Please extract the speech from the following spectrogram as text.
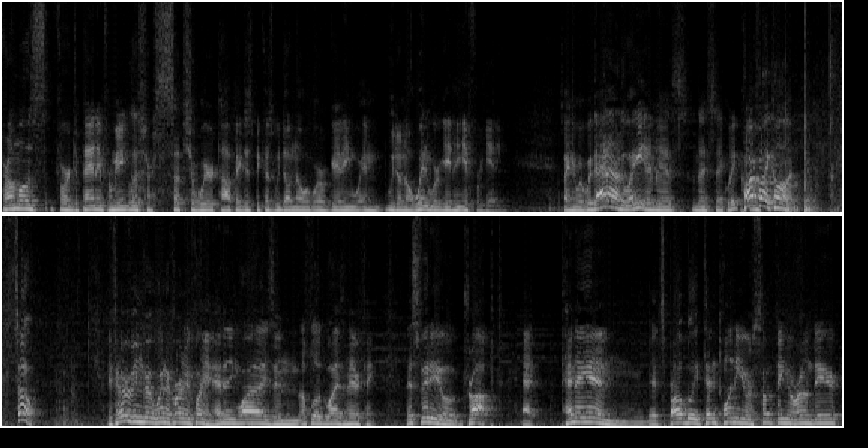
promos for Japan and from English are such a weird topic, just because we don't know what we're getting and we don't know when we're getting, if we're getting. So anyway, with that out of the way, and as a nice segue, Card Con. So, if everything went according to plan, editing wise and upload wise and everything, this video dropped at 10 a.m. It's probably 10:20 or something around there.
